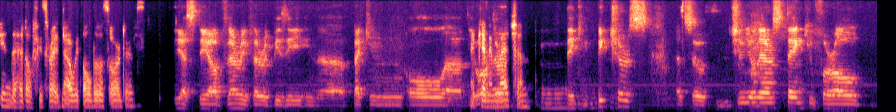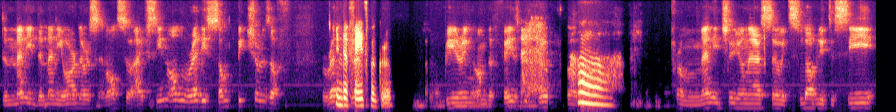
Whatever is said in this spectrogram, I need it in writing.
in the head office right now with all those orders. Yes, they are very, very busy in uh, packing all uh, the I can order, imagine. taking pictures. And so, Gillionaires, thank you for all the many, the many orders. And also, I've seen already some pictures of red In the Facebook group. appearing on the Facebook group from, Ah, from many Gillionaires. So it's lovely to see.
